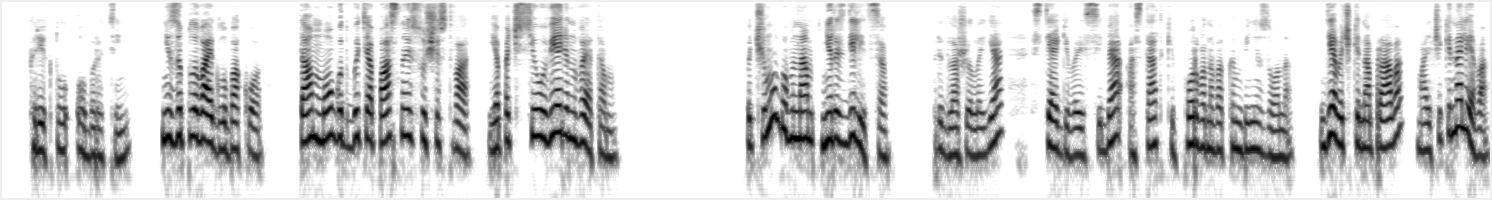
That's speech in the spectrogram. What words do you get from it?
— крикнул оборотень. «Не заплывай глубоко. Там могут быть опасные существа. Я почти уверен в этом». «Почему бы нам не разделиться?» — предложила я, стягивая с себя остатки порванного комбинезона. Девочки направо, мальчики налево.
